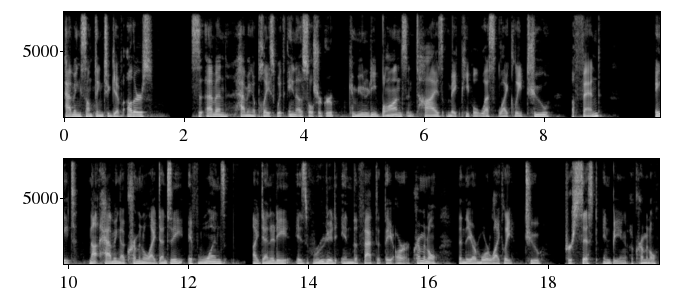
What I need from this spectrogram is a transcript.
Having something to give others. Seven, having a place within a social group. Community bonds and ties make people less likely to offend. Eight, not having a criminal identity. If one's identity is rooted in the fact that they are a criminal, then they are more likely to persist in being a criminal.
